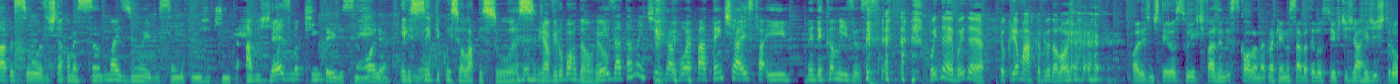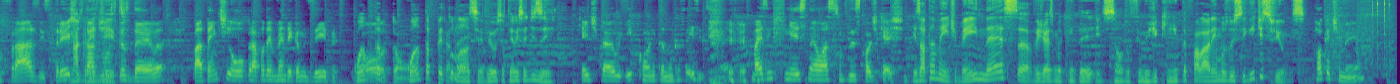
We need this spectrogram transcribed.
Olá, pessoas. Está começando mais uma edição do Filme de Quinta. A 25 edição, olha. Ele sempre com esse olá pessoas. Já virou bordão, É, viu? exatamente. Eu já vou é patentear e, e vender camisas. Boa ideia, boa ideia. Eu criei a marca, viu, da loja. Olha, gente, Taylor Swift fazendo escola, né? Pra quem não sabe, a Taylor Swift já registrou frases, trechos das músicas dela, patenteou pra poder vender camiseta, Quanta, quanta petulância, viu? Eu só tenho isso a dizer. Kate Perry, icônica, nunca fez isso, né? Mas enfim, esse não é o assunto desse podcast. Exatamente, bem. E nessa 25 edição do Filmes de Quinta falaremos dos seguintes filmes: Rocketman,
